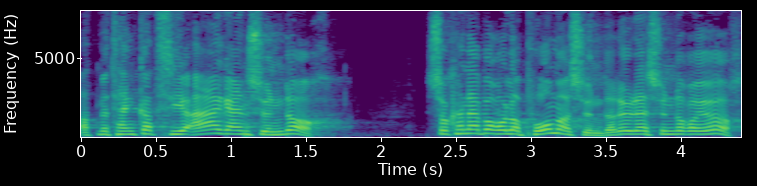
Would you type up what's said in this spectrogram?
At vi tenker at siden jeg er en synder, så kan jeg bare holde på med å synde. Det er jo det syndere gjør.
